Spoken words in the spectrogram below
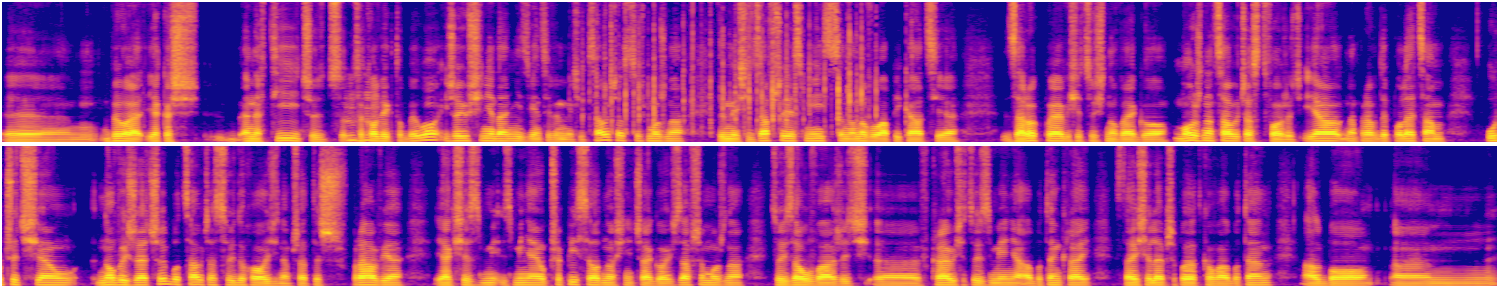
y, była jakaś NFT, czy mhm. cokolwiek to było i że już się nie da nic więcej wymyślić. Cały czas coś można wymyślić. Zawsze jest miejsce na nową aplikację, za rok pojawi się coś nowego. Można cały czas tworzyć i ja naprawdę polecam uczyć się nowych rzeczy, bo cały czas coś dochodzi, na przykład też w prawie, jak się zmieniają przepisy odnośnie czegoś, zawsze można coś zauważyć, e, w kraju się coś zmienia, albo ten kraj staje się lepszy podatkowo, albo ten, albo um,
